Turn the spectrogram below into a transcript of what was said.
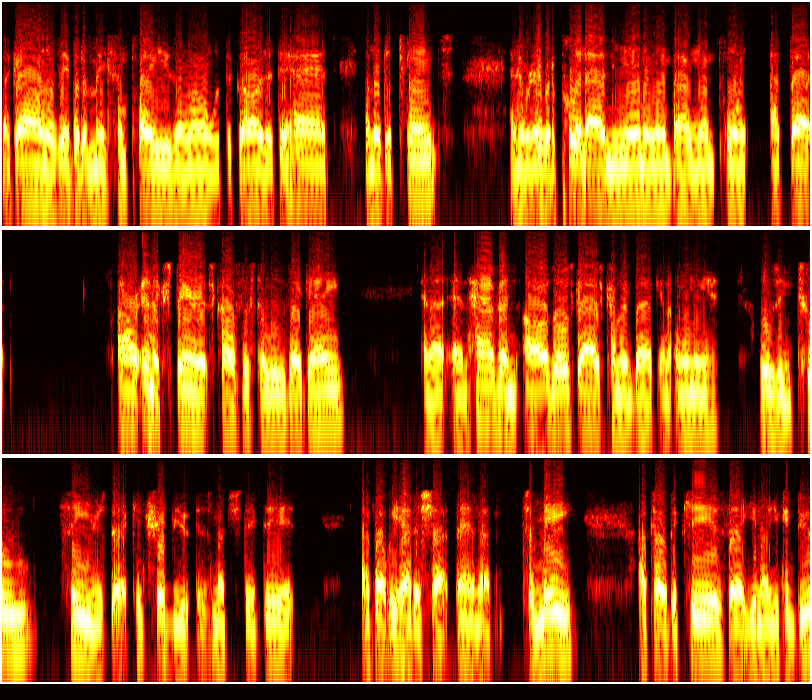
McGowan was able to make some plays along with the guard that they had under the Twins, and they were able to pull it out in the end and win by one point. I thought our inexperience caused us to lose that game, and uh, and having all those guys coming back and only losing two seniors that contribute as much as they did, I thought we had a shot then. Uh, to me, I told the kids that you know you can do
